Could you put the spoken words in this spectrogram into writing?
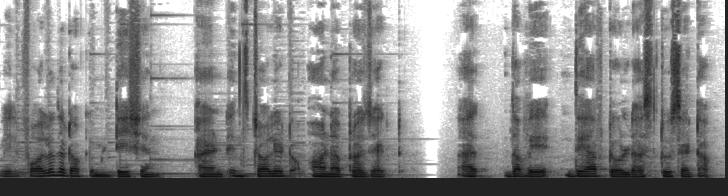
We'll follow the documentation and install it on a project uh, the way they have told us to set up.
